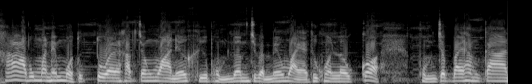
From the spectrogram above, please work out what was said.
ฆ่าพวกมันให้หมดทุกตัวนะครับ จังหวะนี้ก็คือผมเริ่มจะแบบไม่ไหวอะทุกคนแล้วก็ผมจะไปทำการ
